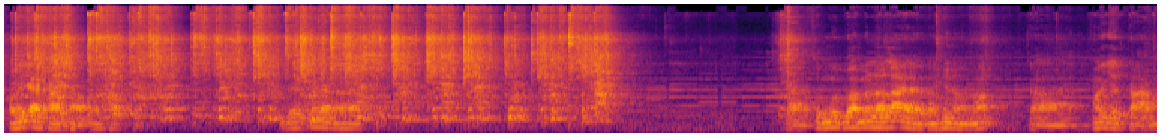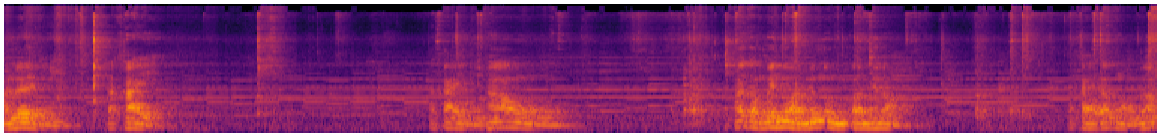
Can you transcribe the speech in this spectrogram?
ขออนุญาตถ่ายเถานะครับเด็กก็กะสมมติว่ามันละลายแล้วนะพี่น้องเนาะกะเขาจะตามมาเลยนี่ตะไคร้ตะไคร้นี่เฮา ถ้าต้องไปหนวดมันหนุ่มก่อนพี่น้องตะไคร้กับหอมเนาะ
